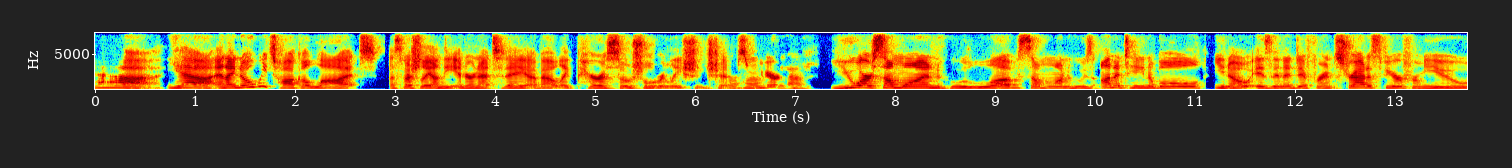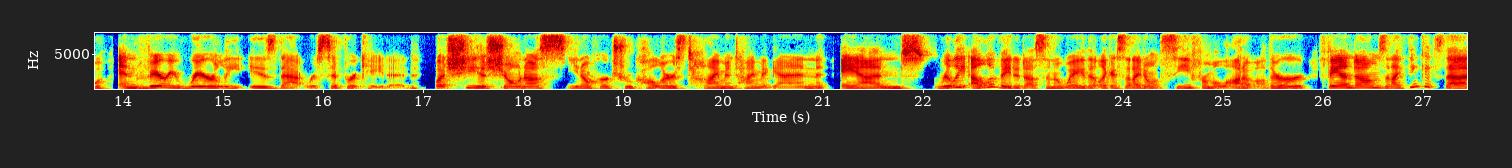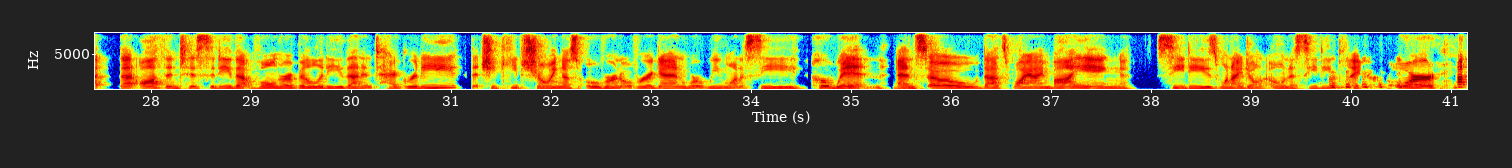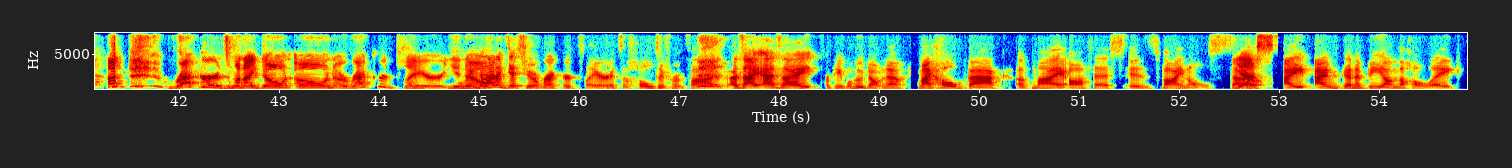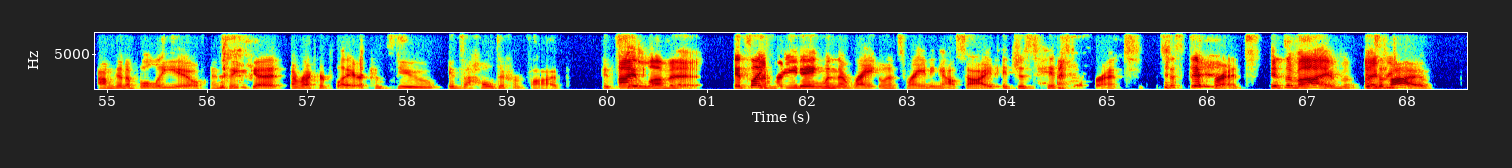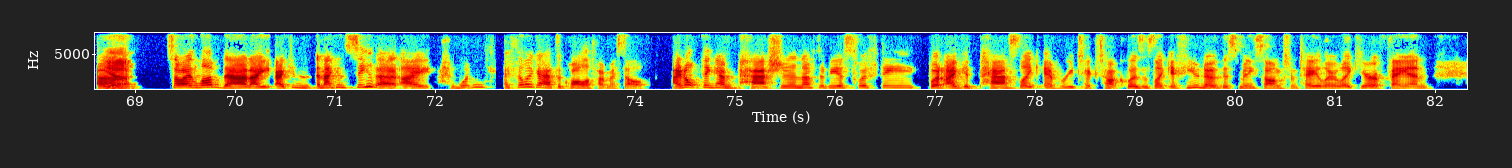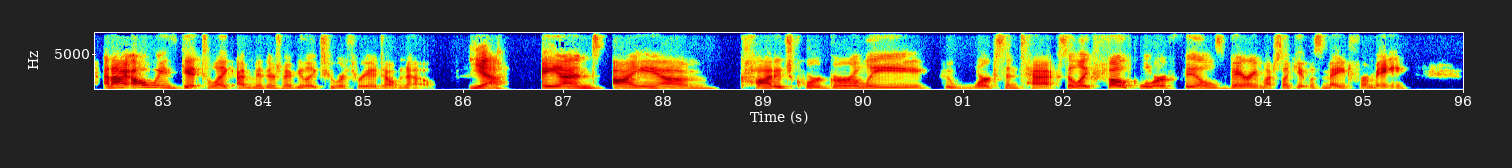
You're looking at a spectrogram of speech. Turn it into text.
Yeah, yeah. And I know we talk a lot, especially on the internet today, about like parasocial relationships Mhm, where yeah. You are someone who loves someone who's unattainable, you know, is in a different stratosphere from you. And very rarely is that reciprocated. But she has shown us, you know, her true colors time and time again and really elevated us in a way that, like I said, I don't see from a lot of other fandoms. And I think it's that that authenticity, that vulnerability, that integrity that she keeps showing us over and over again, where we want to see her win. Mm-hmm. And so that's why I'm buying CDs when I don't own a CD player or records when I don't own a record player, you know. we gotta get you a record player. It's a whole different vibe. As I, as I, for people who don't know, my whole back of my office is vinyls. So Yes. I, I'm gonna be on the whole like I'm gonna bully you until you get a record player because you, it's a whole different vibe. It's I love it. It's like I'm- reading when the rain when it's raining outside. It just hits different. It's just different. It's a vibe. It's a appreciate- vibe. Um, Yeah. So I love that. I I can and I can see that. I I wouldn't. I feel like I have to qualify myself. I don't think I'm passionate enough to be a Swifty, but I could pass like every TikTok quiz. It's like if you know this many songs from Taylor, like you're a fan. And I always get to like I mean, there's maybe like two or three I don't know. Yeah. And I am cottage core girly who works in tech. So like folklore feels very much like it was made for me.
